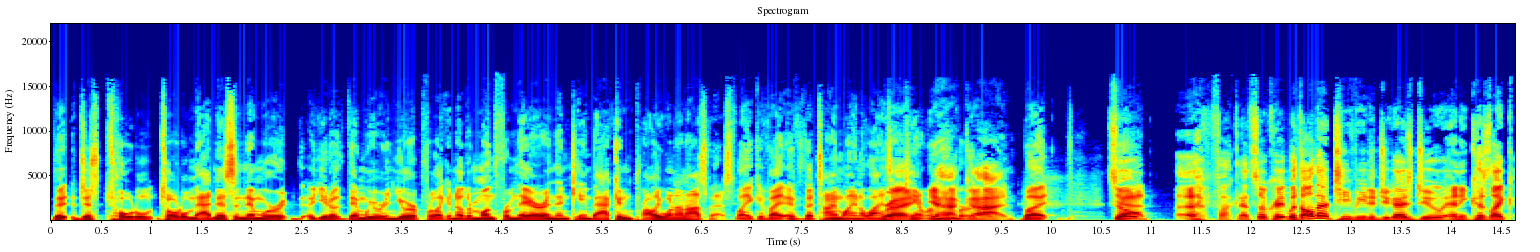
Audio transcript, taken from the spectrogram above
the just total total madness and then we're you know then we were in Europe for like another month from there and then came back and probably went on Ozzfest like if I if the timeline aligns I can't remember. Yeah, God. but So, yeah uh, fuck, that's so crazy. With all that TV, did you guys do any? Because, like,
